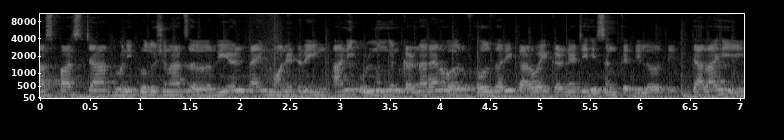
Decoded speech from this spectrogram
आसपासच्या ध्वनी प्रदूषणाचं रिअल टाइम मॉनिटरिंग आणि उल्लंघन करणाऱ्यांवर फौजदारी कारवाई करण्याचेही संकेत दिले होते. त्यालाही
